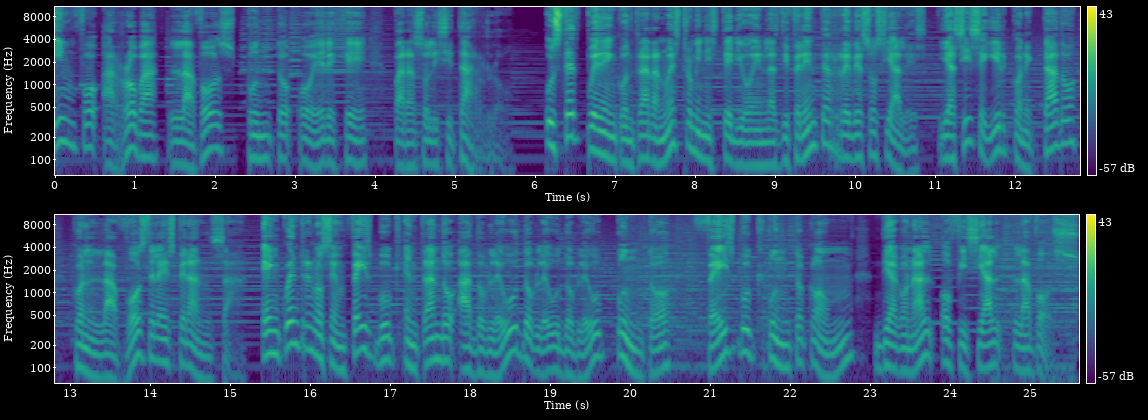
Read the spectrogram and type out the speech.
info@lavoz.org para solicitarlo. Usted puede encontrar a nuestro ministerio en las diferentes redes sociales y así seguir conectado con la voz de la esperanza. Encuéntrenos en Facebook entrando a www.facebook.com diagonal oficial La Voz.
